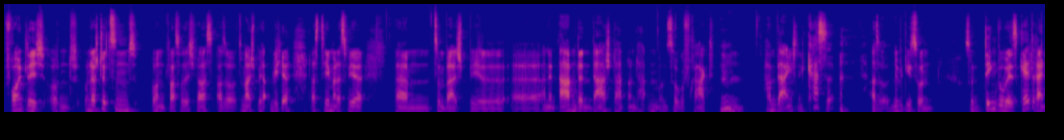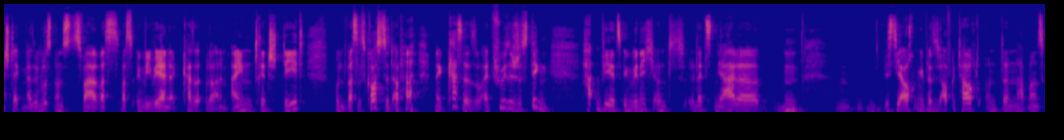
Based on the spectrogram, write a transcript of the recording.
freundlich und unterstützend und was weiß ich was. Also zum Beispiel hatten wir das Thema, dass wir ähm, zum Beispiel äh, an den Abenden da standen und hatten uns so gefragt, hm, haben wir eigentlich eine Kasse? Also wirklich so ein so ein Ding, wo wir das Geld reinstecken. Also wir wussten uns zwar, was, was irgendwie wer in der Kasse oder an einem Eintritt steht und was es kostet, aber eine Kasse, so ein physisches Ding, hatten wir jetzt irgendwie nicht. Und letzten Jahre hm, ist die auch irgendwie plötzlich aufgetaucht und dann hat man uns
